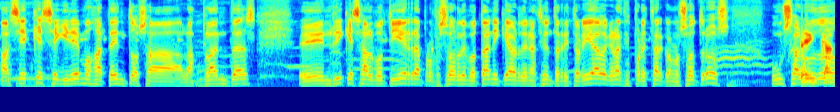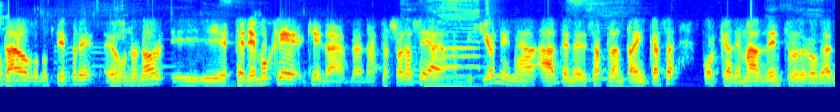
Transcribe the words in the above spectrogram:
Así es que seguiremos atentos a las plantas. Eh, Enrique Salvotierra, profesor de Botánica y Ordenación Territorial, gracias por estar con nosotros. Un saludo. Encantado, como siempre, es un honor y esperemos que, que la- la- las personas se aficionen a tener esas plantas en casa, porque además dentro del hogar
